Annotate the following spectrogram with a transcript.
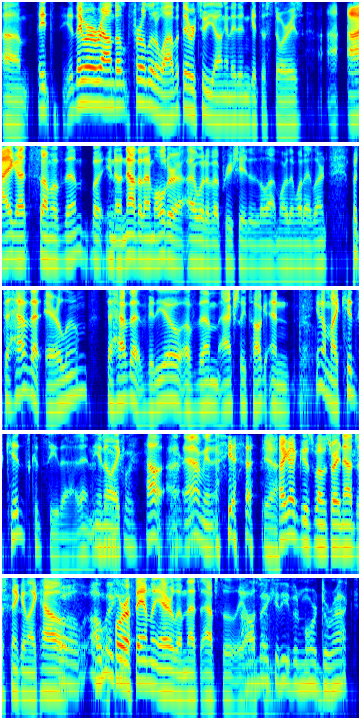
Um, they they were around a- for a little while, but they were too young and they didn't get the stories. I, I got some of them, but you know, now that I'm older, I would have appreciated it a lot more than what I learned. But to have that heirloom, to have that video of them actually talking, and you know, my kids' kids could see that, and you know, like Exactly. how I, I mean, yeah, Yeah. I got goosebumps right now just thinking like how Well, for it- a family heirloom, that's absolutely awesome. I'll awesome. make it even more direct.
